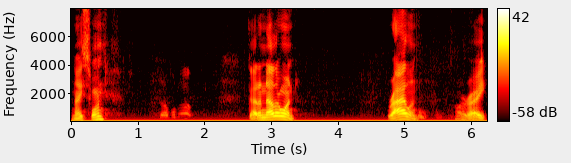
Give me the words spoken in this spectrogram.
Nice one. Doubled up. Got another one. Ryland. All right.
